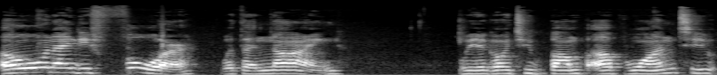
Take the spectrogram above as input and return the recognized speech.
094 with a 9. We are going to bump up 1 to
